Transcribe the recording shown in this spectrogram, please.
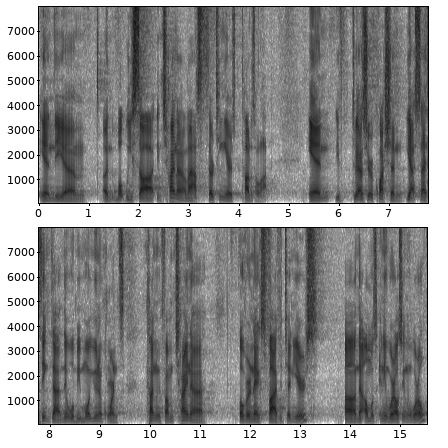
In the um, what we saw in China in the last 13 years taught us a lot. And if, to answer your question, yes, I think that there will be more unicorns coming from China over the next five to 10 years uh, than almost anywhere else in the world.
